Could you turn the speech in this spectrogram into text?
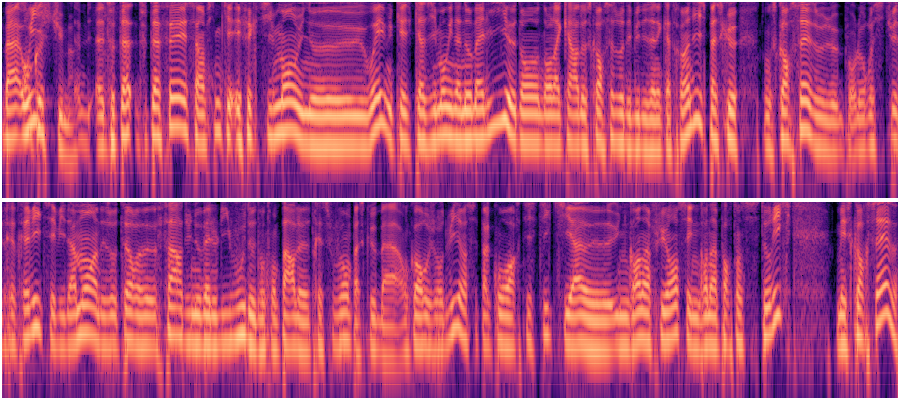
Bah en oui, costume. Euh, Tout à, tout à fait. C'est un film qui est effectivement une, euh, ouais, quasiment une anomalie euh, dans, dans la carrière de Scorsese au début des années 90, parce que donc Scorsese, pour le resituer très très vite, c'est évidemment un des auteurs phares du nouvel Hollywood dont on parle très souvent, parce que bah, encore aujourd'hui, hein, c'est un courant artistique qui a euh, une grande influence et une grande importance historique. Mais Scorsese,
